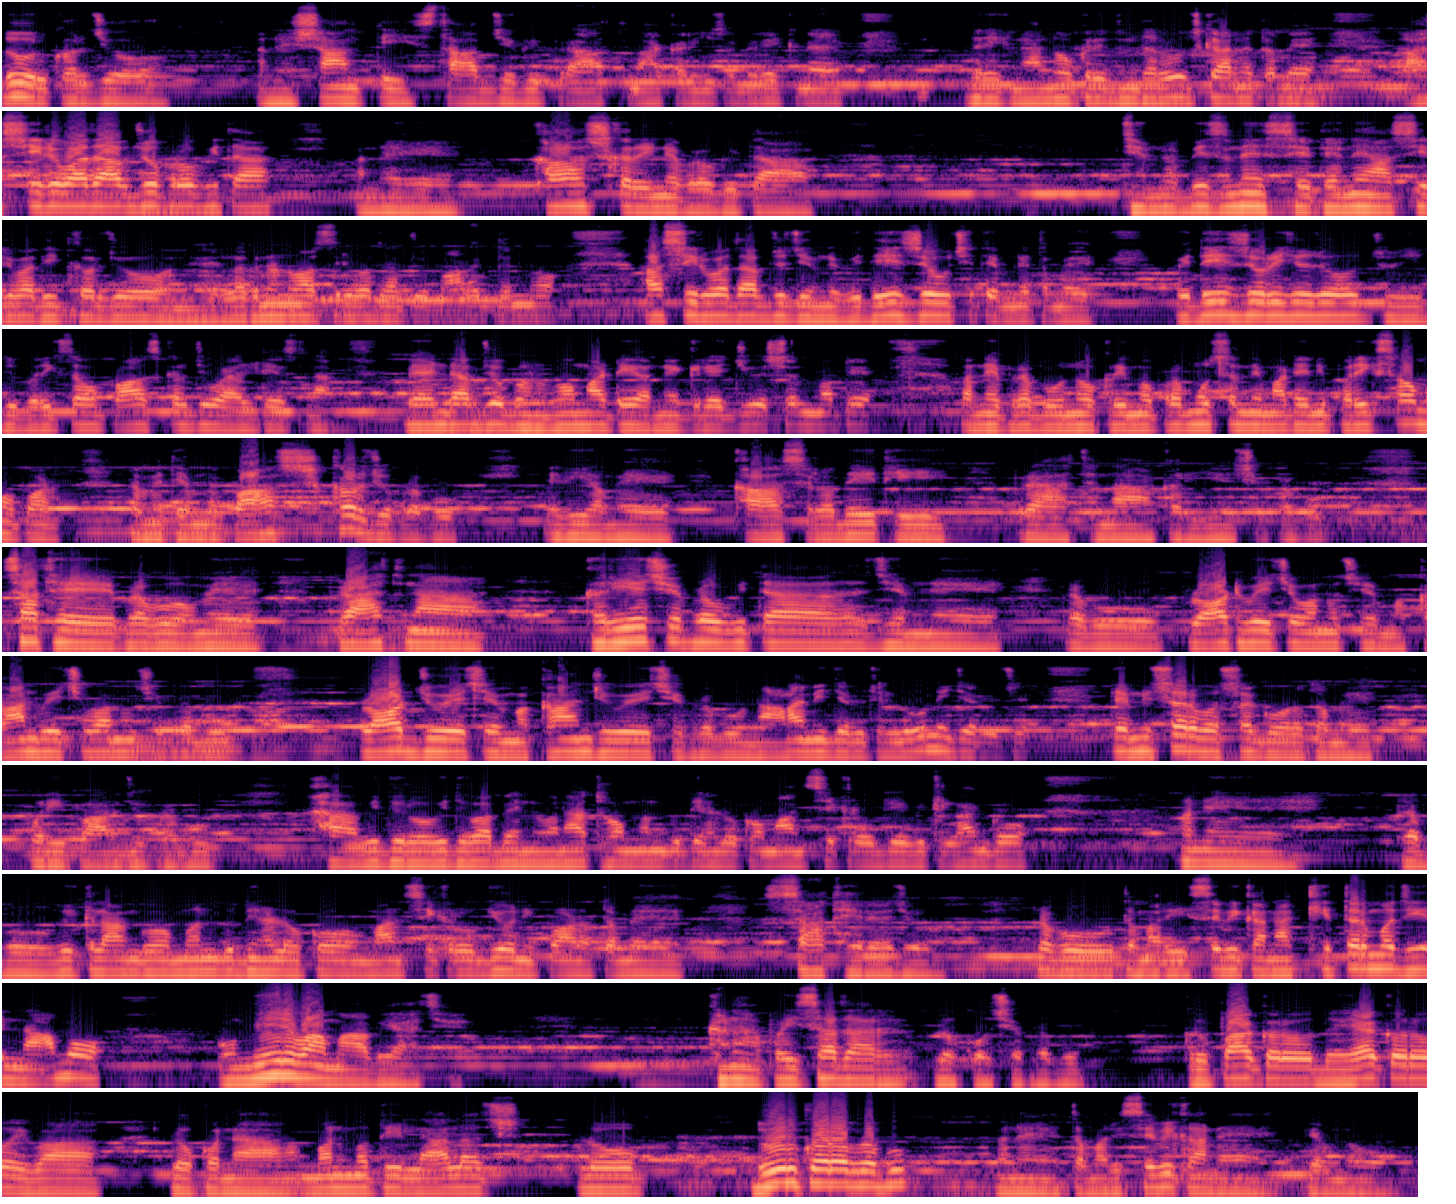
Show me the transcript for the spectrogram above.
દૂર કરજો અને શાંતિ સ્થાપ જેવી પ્રાર્થના કરી છે. દરેકને, દરેકના નોકરી ધંધા રોજગારને તમે આશીર્વાદ આપજો પ્રભુ પિતા અને ખાસ કરીને પ્રભુ પિતા જેમના બિઝનેસ છે તેને આશીર્વાદિત કરજો અને લગ્નનો આશીર્વાદ આપજો બાળક ધનનો આશીર્વાદ આપજો, જેમને વિદેશ જવું છે તેમને તમે વિદેશ જોડી જજો જુદી જુદી પરીક્ષામાં પાસ કરજો, આઈએલટીએસના બેન્ડ આપજો ભણવા માટે અને ગ્રેજ્યુએશન માટે અને પ્રભુ નોકરીમાં પ્રમોશનની માટેની પરીક્ષાઓમાં પણ તમે તેમને પાસ કરજો પ્રભુ. એવી અમે ખાસ હૃદયથી પ્રાર્થના કરીએ છીએ પ્રભુ. સાથે પ્રભુ અમે પ્રાર્થના કરીએ છીએ પ્રભુ પિતા, જેમને પ્રભુ પ્લોટ વેચવાનો છે, મકાન વેચવાનું છે પ્રભુ. પ્લોટ જોઈએ છે, મકાન જોઈએ છે પ્રભુ, નાણાંની જરૂર છે, લોનની જરૂર છે. તેમની સર્વ સગવડો તમે પૂરી પાડજો પ્રભુ. હા, વિધુરો, વિધવા બહેનો અનાથો મન બુદ્ધિના લોકો, માનસિક રોગીઓ વિકલાંગો અને પ્રભુ, વિકલાંગો મન બુદ્ધિના લોકો, માનસિક રોગીઓની પણ તમે સાથે રહેજો. પ્રભુ, તમારી સેવિકાના ખેતરમાં જે નામો ઉમેરવામાં આવ્યા છે ઘણા પૈસાદાર લોકો છે પ્રભુ. કૃપા કરો, દયા કરો એવા લોકોના મનમાંથી લાલચ, લોભ દૂર કરો પ્રભુ. અને તમારી સેવિકાને તેમનો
